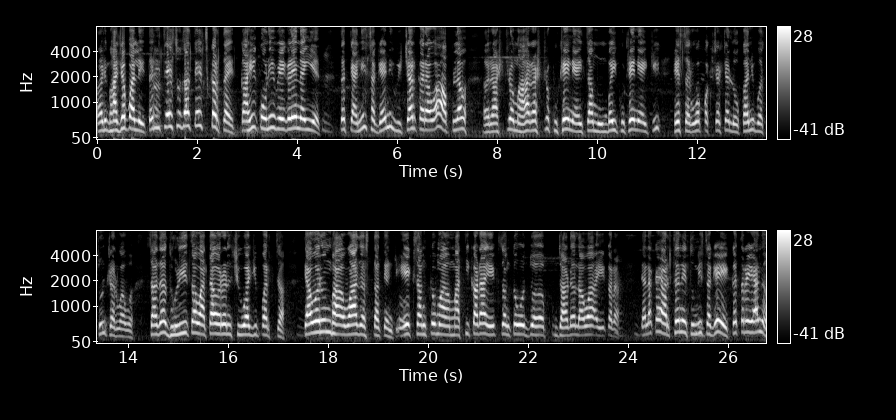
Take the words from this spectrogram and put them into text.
आणि भाजप आले तरी ते सुद्धा तेच करतायत. काही कोणी वेगळे नाहीयेत. तर त्यांनी सगळ्यांनी विचार करावा आपला राष्ट्र महाराष्ट्र कुठे न्यायचा मुंबई कुठे न्यायची हे सर्व पक्षाच्या लोकांनी बसून ठरवावं. साधा धुळीचं वातावरण शिवाजी पार्कचा. त्यावरून भा वाद असतात त्यांचे. एक सांगतो मा माती काढा एक सांगतो ज- झाडं लावा हे करा. त्याला काही अर्थ नाही. तुम्ही सगळे एकत्र या ना.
